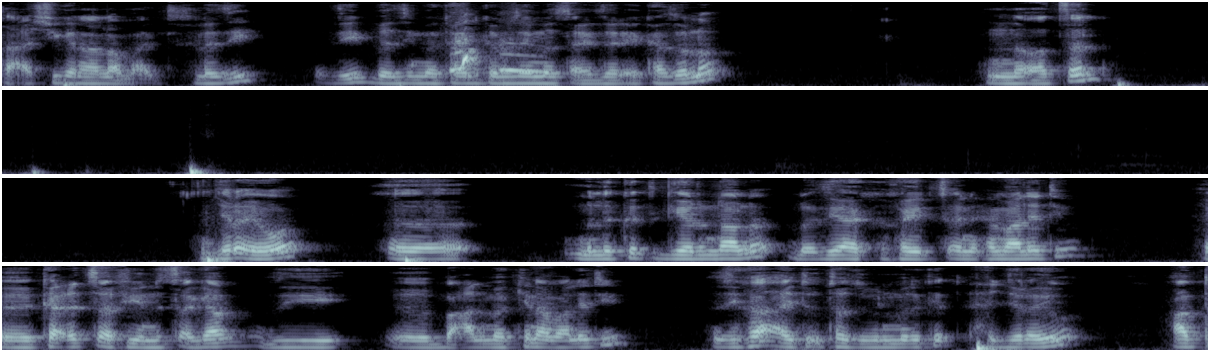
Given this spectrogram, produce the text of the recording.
ተዓሽገን ኣለዋ ማለት እዩ። ስለዚ እዚ በዚ መካይን ከም ዘይመፃ እዩ ዘርእየካ ዘሎ። ንቐፅል ይረእይዎ ምልክት ገይሩና ኣሎ። በዚኣ ክኸይድ ፀኒሑ ማለት እዩ ክዕፀፍ እዩ ንፀጋም እዚ በዓል መኪና ማለት እዩ። እዚ ከዓ ኣይትእቶ ዝብል ምልክት ሕጂ ረእይዎ ኣብታ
